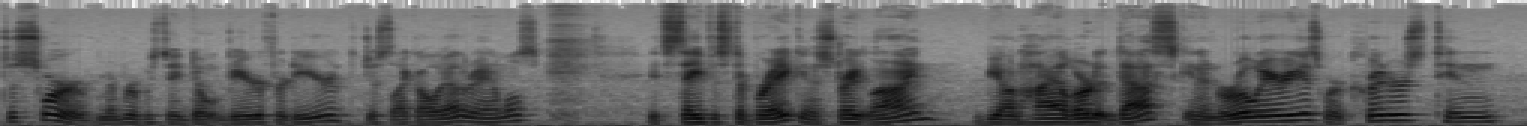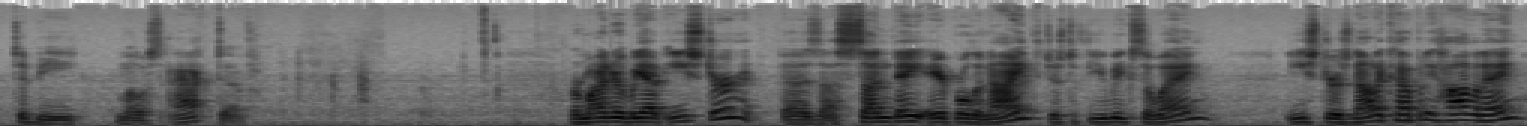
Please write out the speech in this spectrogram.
to swerve. Remember, we say don't veer for deer, just like all the other animals. It's safest to brake in a straight line. Be on high alert at dusk and in rural areas where critters tend to be most active. Reminder we have Easter as a Sunday, April the 9th, just a few weeks away. Easter is not a company holiday.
